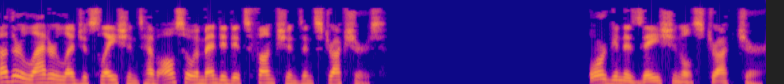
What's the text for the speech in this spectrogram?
Other latter legislations have also amended its functions and structures. Organizational structure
